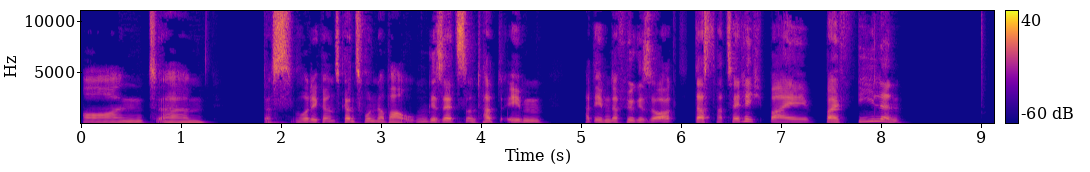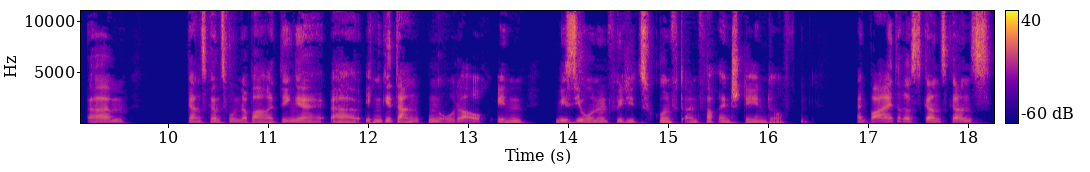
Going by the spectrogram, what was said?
Und ähm, das wurde ganz, ganz wunderbar umgesetzt und hat eben, hat eben dafür gesorgt, dass tatsächlich bei, bei vielen ähm, ganz, ganz wunderbare Dinge äh, in Gedanken oder auch in Visionen für die Zukunft einfach entstehen durften. Ein weiteres ganz, ganz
